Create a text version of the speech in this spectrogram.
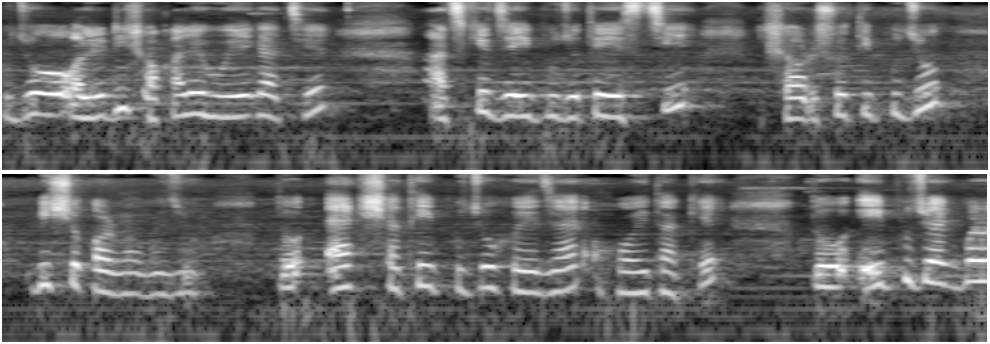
পুজো অলরেডি সকালে হয়ে গেছে। আজকে যেই পুজোতে এসছি, সরস্বতী পুজো, বিশ্বকর্মা পুজো। তো একসাথেই পুজো হয়ে যায়, হয়ে থাকে। তো এই পুজো একবার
